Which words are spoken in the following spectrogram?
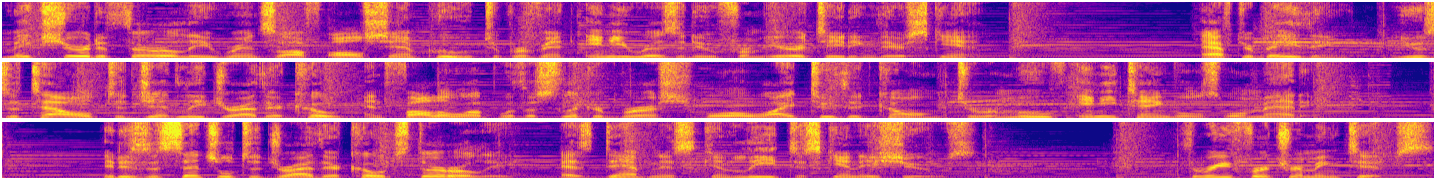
Make sure to thoroughly rinse off all shampoo to prevent any residue from irritating their skin. After bathing, use a towel to gently dry their coat and follow up with a slicker brush or a wide-toothed comb to remove any tangles or matting. It is essential to dry their coats thoroughly, as dampness can lead to skin issues. 3 Fur Trimming Tips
